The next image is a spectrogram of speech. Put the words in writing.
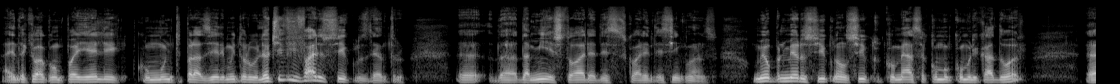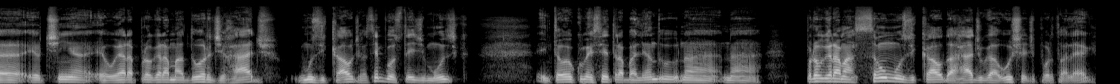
ainda que eu acompanhe ele com muito prazer e muito orgulho. Eu tive vários ciclos dentro uh, da, da, minha história desses 45 anos. O meu primeiro ciclo é um ciclo que começa como comunicador. Uh, eu tinha, eu era programador de rádio, musical, eu sempre gostei de música. Então eu comecei trabalhando na, na programação musical da Rádio Gaúcha de Porto Alegre,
